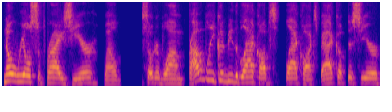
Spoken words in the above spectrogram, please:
No real surprise here. While Soderblom probably could be the Blackhawks Blackhawks backup this year.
